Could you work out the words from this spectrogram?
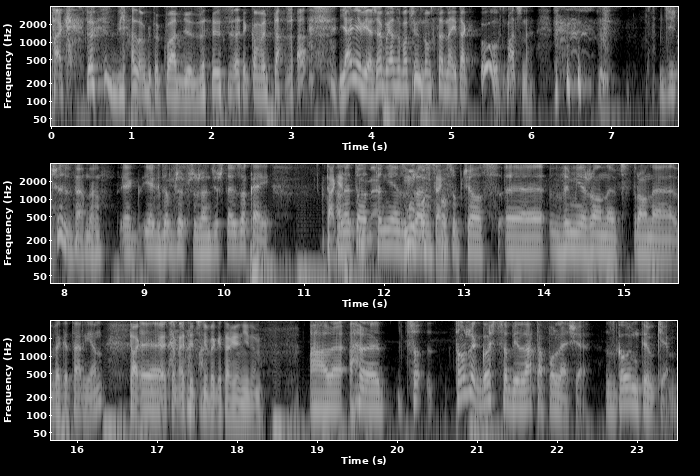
Tak, to jest dialog dokładnie z, z komentarza. Ja nie wierzę, bo ja zobaczyłem tą scenę i tak, uuu, smaczne. Dziczyzna, no. Jak, jak dobrze przyrządzisz, to jest okej. Tak Ale jest. to, to nie jest w żaden sposób cios e, wymierzony w stronę wegetarian. Tak, ja jestem etycznie wegetarianinem. Ale, ale co, to, że gość sobie lata po lesie z gołym tyłkiem,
